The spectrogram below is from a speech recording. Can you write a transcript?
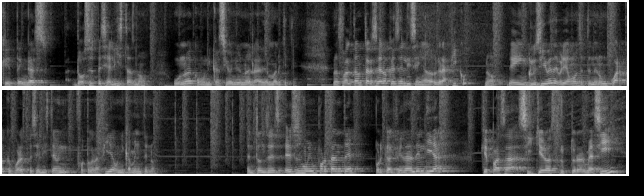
que tengas dos especialistas, ¿no? Uno de comunicación y uno de la de marketing. Nos falta un tercero que es el diseñador gráfico, ¿no? E inclusive deberíamos de tener un cuarto que fuera especialista en fotografía únicamente, ¿no? Entonces, eso es muy importante porque al final del día, ¿qué pasa si quiero estructurarme así?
